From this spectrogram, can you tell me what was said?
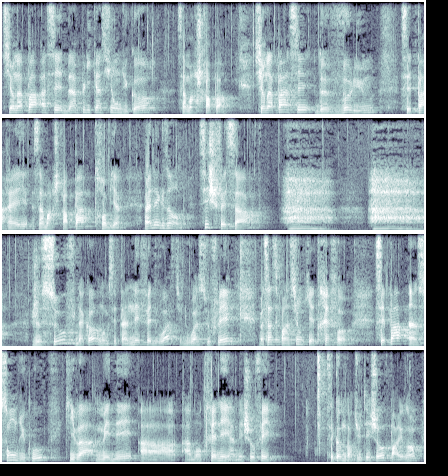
Si on n'a pas assez d'implication du corps, ça marchera pas. Si on n'a pas assez de volume, c'est pareil, ça marchera pas trop bien. Un exemple, si je fais ça, ah, ah, je souffle, d'accord? Donc c'est un effet de voix, c'est une voix soufflée. Ben ça, c'est pas un son qui est très fort. C'est pas un son du coup qui va m'aider à m'entraîner, à m'échauffer. C'est comme quand tu t'échauffes, par exemple,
